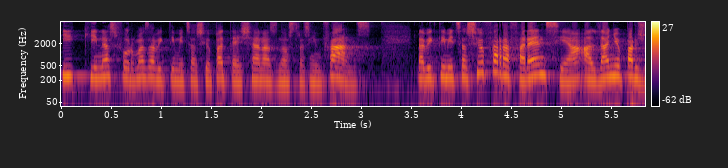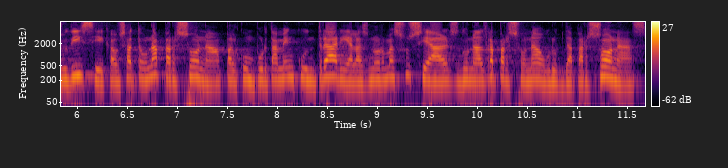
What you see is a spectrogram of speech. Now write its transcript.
I quines formes de victimització pateixen els nostres infants. La victimització fa referència al dany o perjudici causat a una persona pel comportament contrari a les normes socials d'una altra persona o grup de persones.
